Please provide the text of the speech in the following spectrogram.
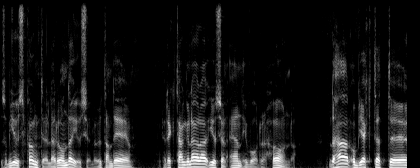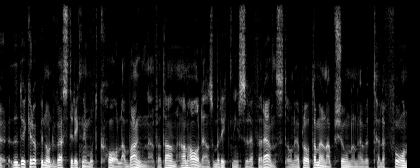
som ljuspunkter eller runda ljuskällor. Utan det är rektangulära ljuskällor, en i vardera hörn. Då. Det här objektet eh, det dyker upp i nordväst i riktning mot Karlavagnen. För att han, han har den som riktningsreferens. Då. Och när jag pratar med den här personen över telefon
